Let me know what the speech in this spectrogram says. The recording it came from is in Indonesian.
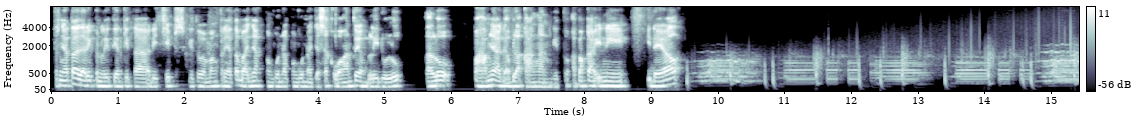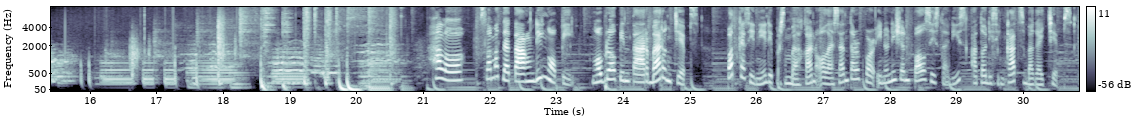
ternyata dari penelitian kita di Chips gitu memang ternyata banyak pengguna-pengguna jasa keuangan tuh yang beli dulu lalu pahamnya agak belakangan gitu. Apakah ini ideal? Halo, selamat datang di Ngopi, Ngobrol Pintar bareng Chips. Podcast ini dipersembahkan oleh Center for Indonesian Policy Studies atau disingkat sebagai CHIPS.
